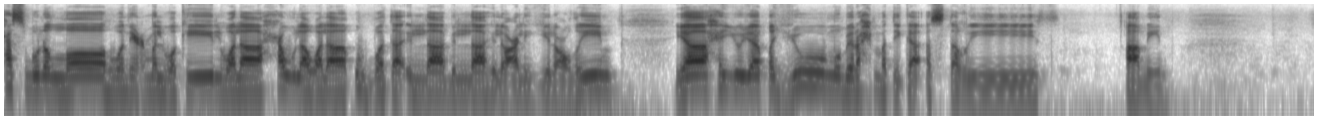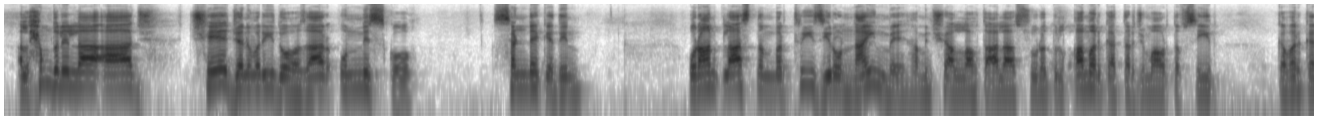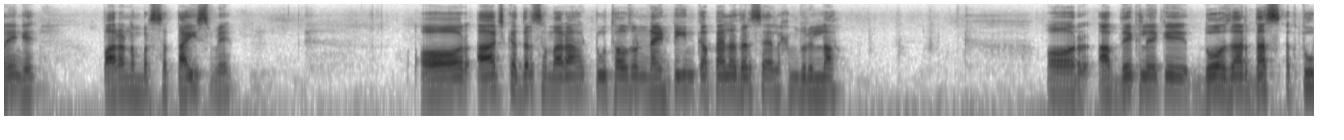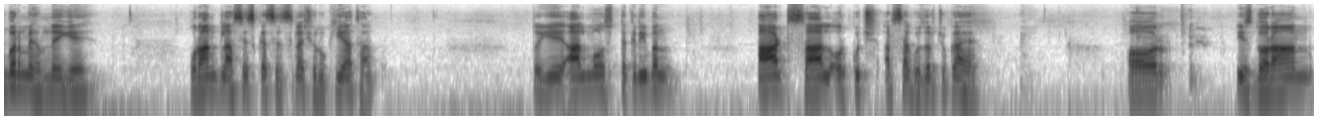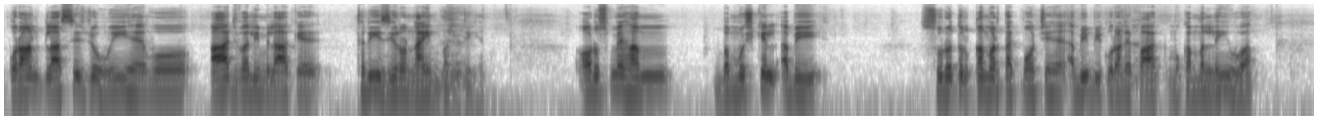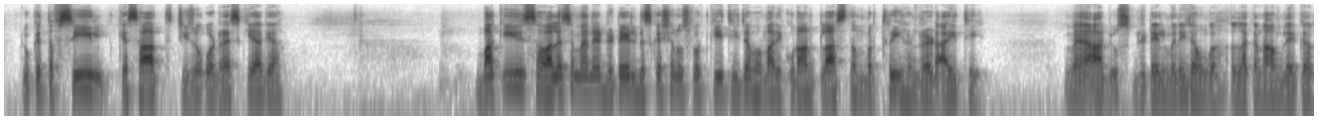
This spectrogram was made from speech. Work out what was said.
حسبنا اللہ ونعم الوکیل، ولا حول ولا قوة الا باللہ العلی العظیم. یا حی یا قیوم برحمتک استغیث. آمین. الحمدللہ، آج چھ جنوری دو ہزار انیس کو سنڈے کے دن قرآن کلاس نمبر 309 میں ہم انشاءاللہ تعالی سورة القمر کا ترجمہ اور تفسیر کور کریں گے. پارہ نمبر ستائیس میں اور آج کا درس ہمارا 2019 کا پہلا درس ہے، الحمدللہ۔ اور آپ دیکھ لیں کہ دو ہزار دس اکتوبر میں ہم نے یہ قرآن کلاسز کا سلسلہ شروع کیا تھا۔ تو یہ آلموسٹ تقریباً آٹھ سال اور کچھ عرصہ گزر چکا ہے۔ اور اس دوران قرآن کلاسز جو ہوئی ہیں، وہ آج والی ملا کے 309 بنتی ہیں۔ اور اس میں ہم بمشکل ابھی صورت القمر تک پہنچے ہیں، ابھی بھی قرآن پاک مکمل نہیں ہوا، کیونکہ تفصیل کے ساتھ چیزوں کو ایڈریس کیا گیا۔ باقی اس حوالے سے میں نے ڈیٹیل ڈسکشن اس وقت کی تھی جب ہماری قرآن کلاس نمبر 300 آئی تھی۔ میں آج اس ڈیٹیل میں نہیں جاؤں گا، اللہ کا نام لے کر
